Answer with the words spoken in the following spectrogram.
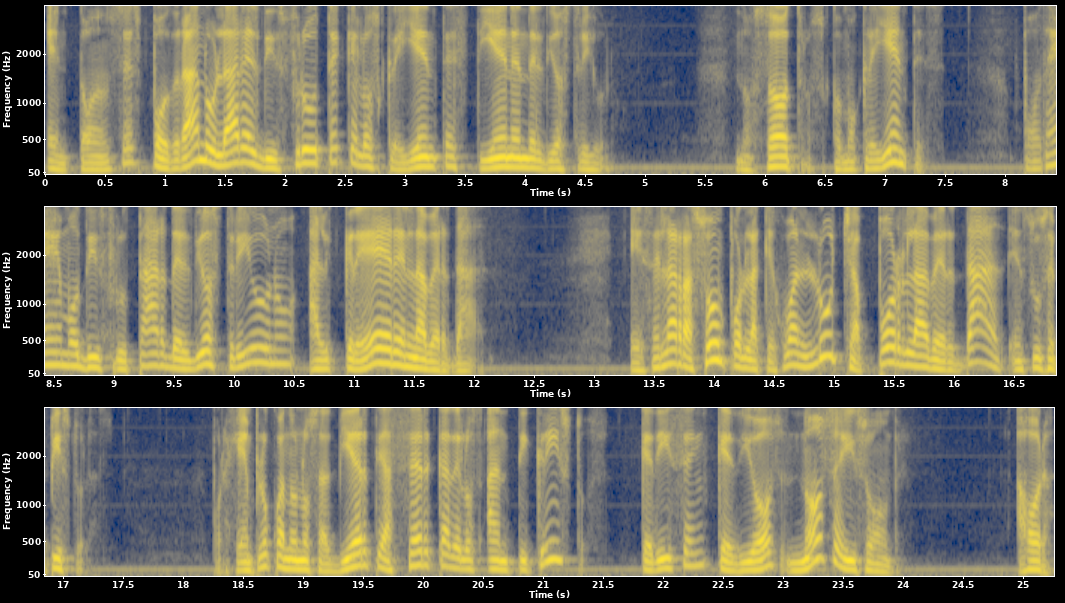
entonces podrá anular el disfrute que los creyentes tienen del Dios triuno. Nosotros, como creyentes, podemos disfrutar del Dios triuno al creer en la verdad. Esa es la razón por la que Juan lucha por la verdad en sus epístolas. Por ejemplo, cuando nos advierte acerca de los anticristos, que dicen que Dios no se hizo hombre. Ahora,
